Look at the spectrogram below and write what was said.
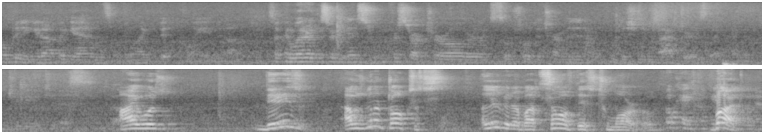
opening it up again with something like Bitcoin. Um, so kind of what are the sort of infrastructural or like social determinant or conditioning factors that kind of contribute to this? I was, there is, I was going to talk a little bit about some of this tomorrow. Okay, okay. But, you know.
